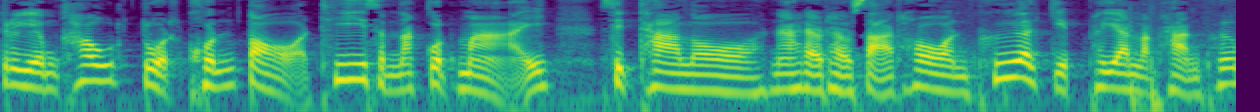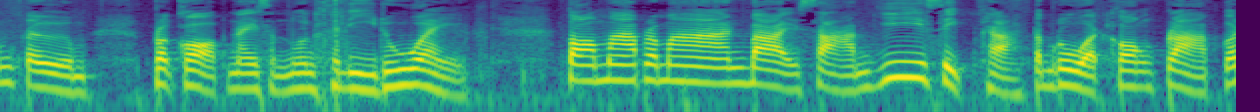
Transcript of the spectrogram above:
เตรียมเข้าตรวจค้นต่อที่สำนักกฎหมาย สิทธาลอนะแถวแถวสาทรเพื่อเก็บพยานหลักฐานเพิ่มเติม ประกอบในสำนวนคดีด้วยต่อมาประมาณบ่าย 3.20 ค่ะ ตำรวจกองปราบก็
